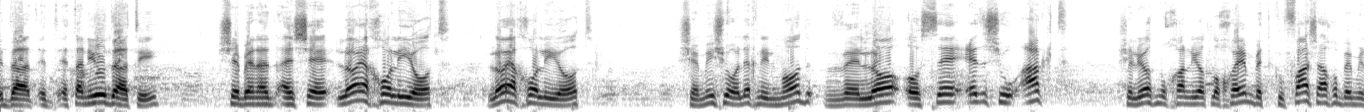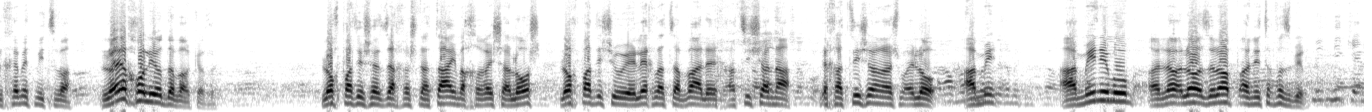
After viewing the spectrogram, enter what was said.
את, דעת, את, את עניות דעתי, אד- שלא יכול להיות, לא יכול להיות שמישהו הולך ללמוד ולא עושה איזשהו אקט של להיות מוכן להיות לוחם בתקופה שאנחנו במלחמת מצווה. לא יכול להיות דבר כזה. לא אכפת לי שזה אחרי שנתיים, אחרי שלוש, לא אכפת לי שהוא ילך לצבא לחצי שנה, לחצי שנה, לשמ- לא. המי- המינימום, לא, לא, זה לא, אני תכף אסביר. כן?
